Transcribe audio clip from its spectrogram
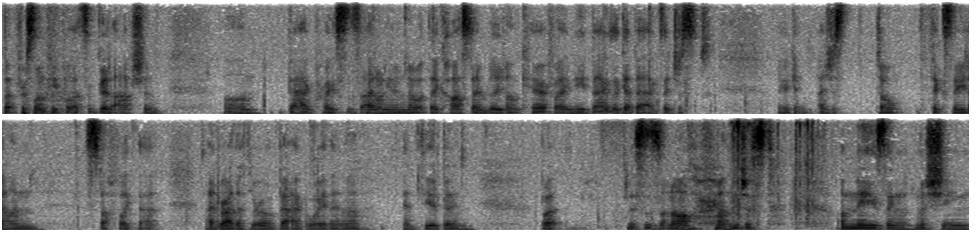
but for some people that's a good option. Um, bag prices, I don't even know what they cost. I really don't care if I need bags. I get bags. I just again, I just don't fixate on stuff like that. I'd rather throw a bag away than a empty a bin. But this is an all around just amazing machine.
